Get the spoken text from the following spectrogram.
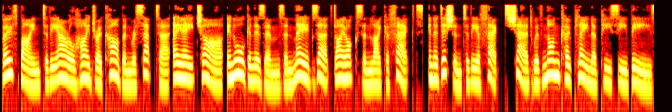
both bind to the aryl hydrocarbon receptor in organisms and may exert dioxin-like effects, in addition to the effects shared with non-coplanar PCBs.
